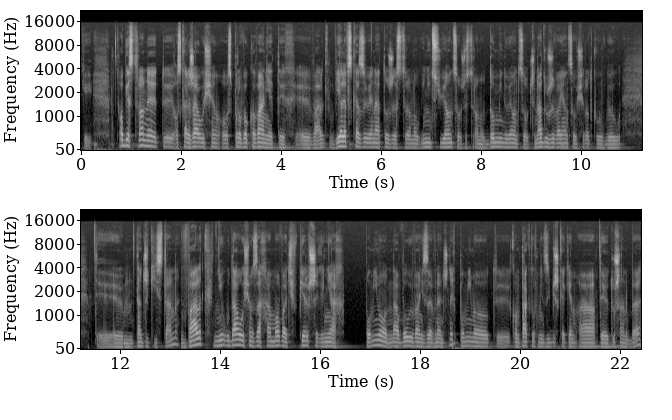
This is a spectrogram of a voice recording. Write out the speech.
kirgiskiej. Obie strony y, oskarżały się o sprowokowanie tych y, walk. Wiele wskazuje na to, że stroną inicjującą, czy stroną dominującą, czy nadużywającą środków był y, Tadżykistan. Walk nie udało się zahamować w pierwszych dniach pomimo nawoływań zewnętrznych, pomimo y, kontaktów między Biszkekiem a y, Duszanbe.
